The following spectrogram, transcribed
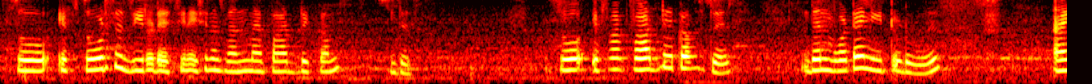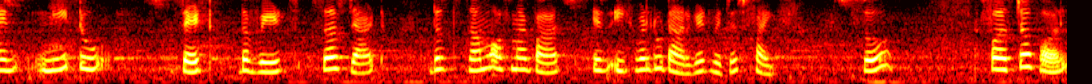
so if source is 0 destination is 1 my path becomes this. So if my path becomes this then what I need to do is I need to set the weights such that the sum of my path is equal to target which is 5 so first of all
